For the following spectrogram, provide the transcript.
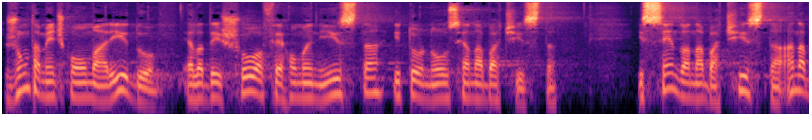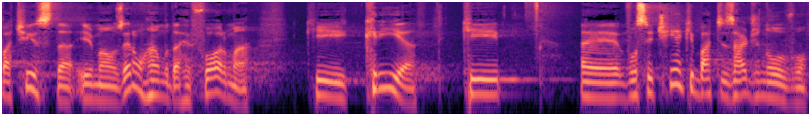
Juntamente com o marido, ela deixou a fé romanista e tornou-se anabatista. E sendo anabatista, anabatista, irmãos, era um ramo da reforma que cria que é, você tinha que batizar de novo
